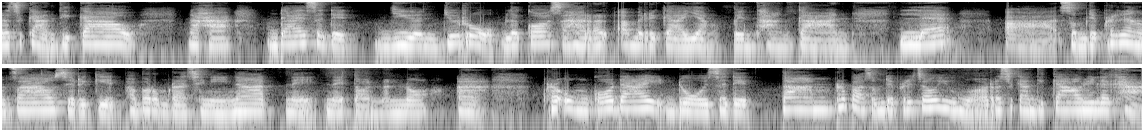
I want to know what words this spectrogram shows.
รัชกาลที่ 9 นะคะ ได้เสด็จเยือนยุโรป และก็สหรัฐอเมริกาอย่างเป็นทางการ และสมเด็จพระนางเจ้าสิริกิติ์พระบรมราชินีนาถในในตอนนั้นเนาะอ่าพระองค์ก็ได้โดยเสด็จ ตามพระบาทสมเด็จพระเจ้าอยู่หัวรัชกาลที่ 9 นี่แหละค่ะ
